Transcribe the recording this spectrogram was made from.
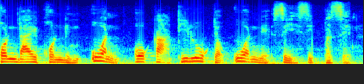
คนใดคนหนึ่งอ้วน โอกาสที่ลูกจะอ้วนเนี่ย40%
